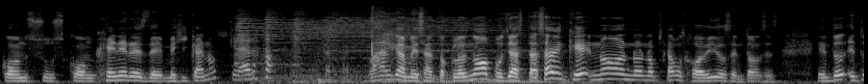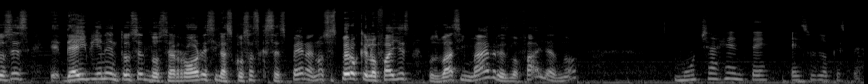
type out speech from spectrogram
con sus congéneres de mexicanos? Claro, Válgame, Santo Claus. No, pues ya está. ¿Saben qué? No, no, no, pues estamos jodidos entonces. Ento- Entonces, eh, de ahí vienen entonces los errores y las cosas que se esperan, ¿no? Si espero que lo falles, pues vas y madres, lo fallas, ¿no? mucha gente, eso es lo que espera.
